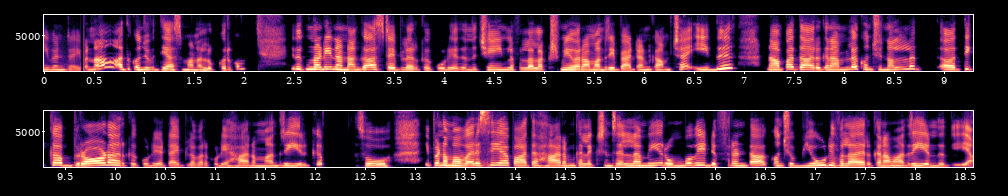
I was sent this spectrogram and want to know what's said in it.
ஈவெண்ட் டைப்னா, அது கொஞ்சம் வித்தியாசமான லுக் இருக்கும். இதுக்கு முன்னாடி நான் நகாஸ் டைப்பில் இருக்கக்கூடியது அந்த செயினில் ஃபுல்லாக லக்ஷ்மி வரா மாதிரி பேட்டர்ன் காமிச்சேன். இது நாற்பத்தாறு கிராமில் கொஞ்சம் நல்ல திக்காக ப்ராடாக இருக்கக்கூடிய டைப்பில் வரக்கூடிய ஹாரம் மாதிரி இருக்குது ஸோ இப்போ நம்ம வரிசையா பார்த்த ஹாரம் கலெக்ஷன்ஸ் எல்லாமே ரொம்பவே டிஃப்ரெண்ட்டாக கொஞ்சம் பியூட்டிஃபுல்லா இருக்கிற மாதிரி இருந்தது இல்லையா?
